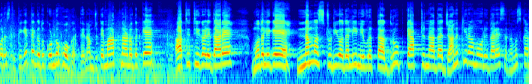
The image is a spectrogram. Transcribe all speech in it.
ಪರಿಸ್ಥಿತಿಗೆ ತೆಗೆದುಕೊಂಡು ಹೋಗುತ್ತೆ? ನಮ್ಮ ಜೊತೆ ಮಾತನಾಡೋದಕ್ಕೆ ಅತಿಥಿಗಳಿದ್ದಾರೆ. ಮೊದಲಿಗೆ ನಮ್ಮ ಸ್ಟುಡಿಯೋದಲ್ಲಿ ನಿವೃತ್ತ ಗ್ರೂಪ್ ಕ್ಯಾಪ್ಟನ್ ಆದ ಜಾನಕಿರಾಮ್ ಅವರಿದ್ದಾರೆ. ಸರ್ ನಮಸ್ಕಾರ.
